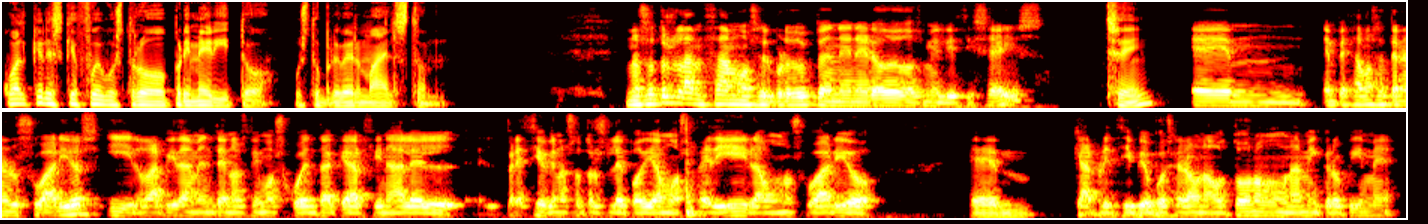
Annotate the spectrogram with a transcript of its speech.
cuál crees que fue vuestro primer hito, vuestro primer milestone? Nosotros lanzamos el producto en enero de 2016. Sí. Em, empezamos a tener usuarios y rápidamente nos dimos cuenta que al final el, precio que nosotros le podíamos pedir a un usuario em, que al principio pues era un autónomo, una micropyme,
